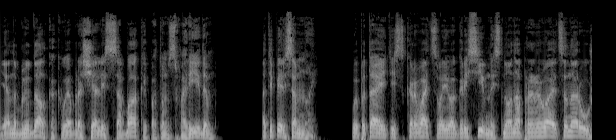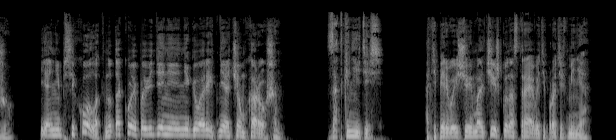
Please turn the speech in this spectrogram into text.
Я наблюдал, как вы обращались с собакой, потом с Фаридом, а теперь со мной. Вы пытаетесь скрывать свою агрессивность, но она прорывается наружу. Я не психолог, но такое поведение не говорит ни о чем хорошем. Заткнитесь. А теперь вы еще и мальчишку настраиваете против меня.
